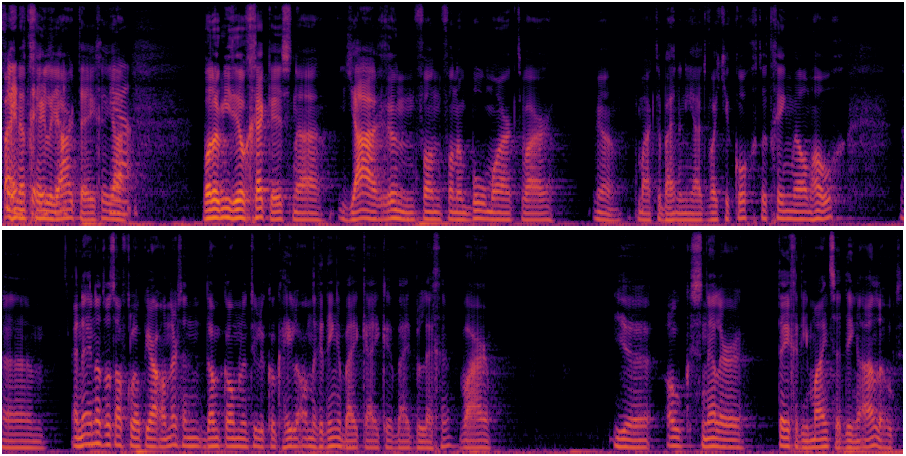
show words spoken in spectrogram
bijna het tegen. gehele jaar tegen. Ja. ja. Wat ook niet heel gek is, na jaren van, van een bolmarkt waar, ja, het maakte bijna niet uit wat je kocht, het ging wel omhoog. Ehm, en, en dat was afgelopen jaar anders. En dan komen natuurlijk ook hele andere dingen bij kijken bij het beleggen, waar je ook sneller tegen die mindset dingen aanloopt.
